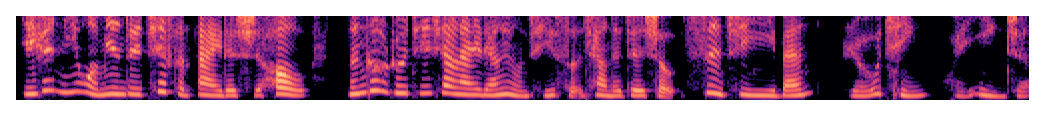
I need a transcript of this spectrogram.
也愿你我面对这份爱的时候，能够如接下来梁咏琪所唱的这首《四季》一般柔情回应着。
